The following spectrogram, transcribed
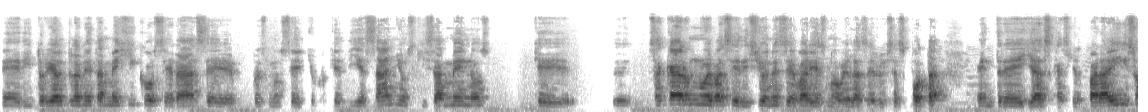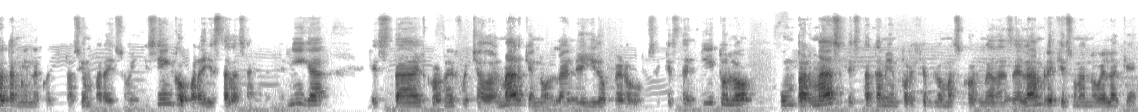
Editorial Planeta México será hace, pues no sé, yo creo que 10 años, quizá menos, que sacaron nuevas ediciones de varias novelas de Luis Espota, entre ellas Casi el Paraíso, también la continuación Paraíso 25, por ahí está La Sangre Enemiga, está El Coronel fue echado al mar, que no la he leído, pero sé que está el título, un par más, está también, por ejemplo, Más Cornadas del Hambre, que es una novela que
